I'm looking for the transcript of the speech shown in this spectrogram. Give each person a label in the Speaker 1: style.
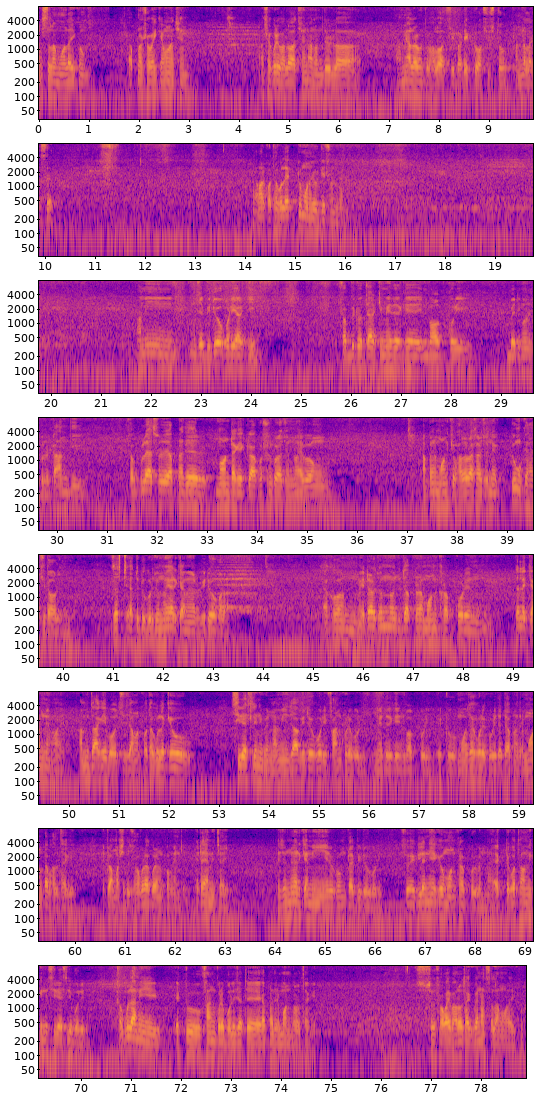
Speaker 1: আসসালামু আলাইকুম। আপনারা সবাই কেমন আছেন? আশা করি ভালো আছেন, আলহামদুলিল্লাহ। আমি আল্লাহর মতো ভালো আছি বাট একটু অসুস্থ, ঠান্ডা লাগছে। আমার কথাগুলো একটু মনোযোগ দিয়ে শুনবেন। আমি যে ভিডিও করি আর কি, সব ভিডিওতে আর কি মেয়েদেরকে ইনভলভ করি বেটি মানুষগুলো টান দিই। সবগুলো আসলে আপনাদের মনটাকে একটু আকর্ষণ করার জন্য এবং আপনার মনকে ভালো রাখার জন্য, একটু মুখে হাসি দেওয়ার জন্য। জাস্ট এতটুকুর জন্যই আর কি আমি আমার ভিডিও করা। এখন এটার জন্য যদি আপনারা মন খারাপ করেন, তাহলে কেমনে হয়? আমি তো আগেই বলছি যে আমার কথাগুলো কেউ সিরিয়াসলি নেবেন না, আমি যা ভিডিও করি ফান করে বলি, মেয়েদেরকে ইনভলভ করি, একটু মজা করে করি যাতে আপনাদের মনটা ভালো থাকে, একটু আমার সাথে ঝগড়া করেন কমেন্টে এটাই আমি চাই। এই জন্যই আর কি আমি এরকম টাইপ ভিডিও করি। সো এগুলো নিয়ে কেউ মন খারাপ করবেন না, একটা কথা আমি কিন্তু সিরিয়াসলি বলি না, সবগুলো আমি একটু ফান করে বলি যাতে আপনাদের মন ভালো থাকে। সো সবাই ভালো থাকবেন, আসসালামু আলাইকুম।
